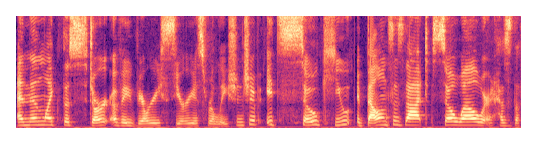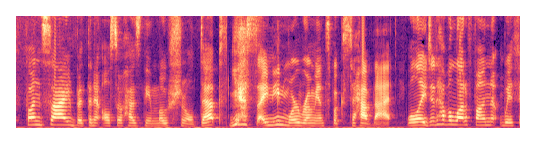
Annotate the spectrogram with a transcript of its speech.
and then like the start of a very serious relationship. It's so cute. It balances that so well where it has the fun side, but then it also has the emotional depth. Yes, I need more romance books to have that. While I did have a lot of fun with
